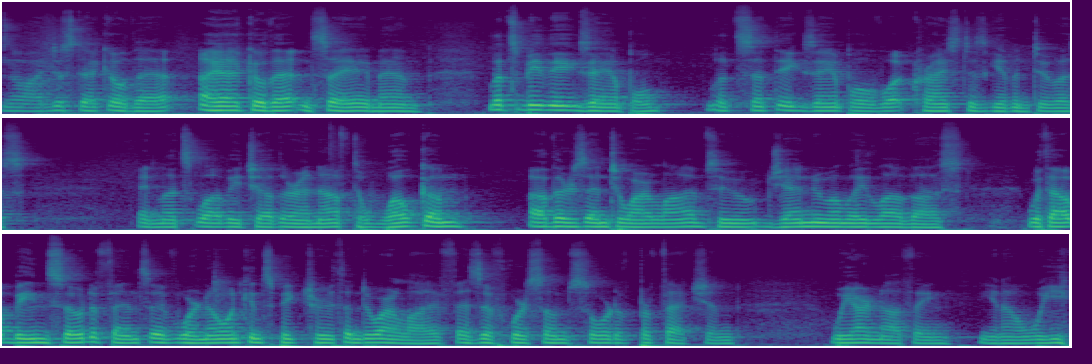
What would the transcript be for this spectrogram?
No, I just echo that. I echo that and say, Amen. Let's be the example. Let's set the example of what Christ has given to us. And let's love each other enough to welcome others into our lives who genuinely love us without being so defensive where no one can speak truth into our life as if we're some sort of perfection. We are nothing. You know, we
